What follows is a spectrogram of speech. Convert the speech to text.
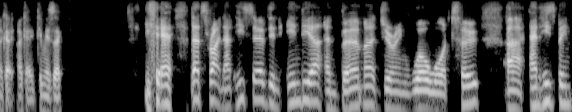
Okay. Okay. Give me a sec. Yeah, that's right, Nat. He served in India and Burma during World War II, uh, and he's been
